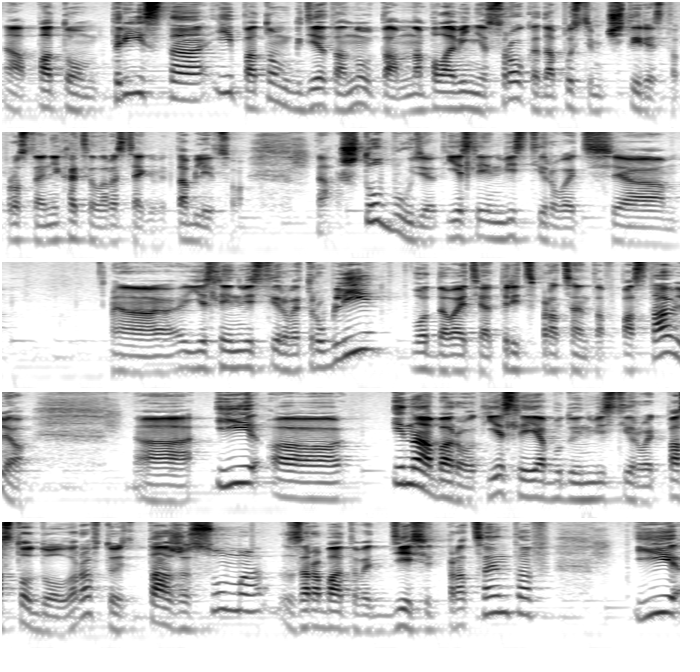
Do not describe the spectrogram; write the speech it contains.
а потом 300 и потом где-то, ну там на половине срока, допустим, 400. Просто я не хотел растягивать таблицу. А что будет, если инвестировать... Э, э, если инвестировать рубли, вот давайте я 30% поставлю, э, и и наоборот, если я буду инвестировать по 100 долларов, то есть та же сумма, зарабатывать 10% и...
